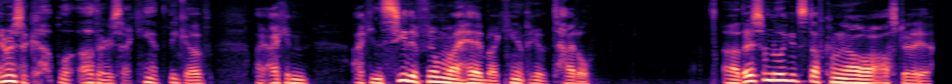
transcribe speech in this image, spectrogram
there was a couple of others I can't think of. Like I can I can see the film in my head, but I can't think of the title. Uh, there's some really good stuff coming out of Australia.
